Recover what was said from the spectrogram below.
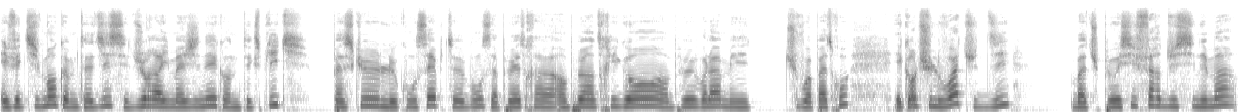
effectivement, comme tu as dit, c'est dur à imaginer quand t'explique, parce que le concept, bon, ça peut être euh, un peu intrigant, un peu, voilà, mais tu vois pas trop. Et quand tu le vois, tu te dis, bah, tu peux aussi faire du cinéma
